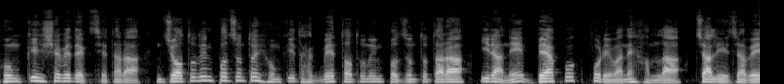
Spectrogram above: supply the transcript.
হুমকি হিসেবে দেখছে তারা। যতদিন পর্যন্ত হুমকি থাকবে, ততদিন পর্যন্ত তারা ইরানে ব্যাপক পরিমাণে হামলা চালিয়ে যাবে।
